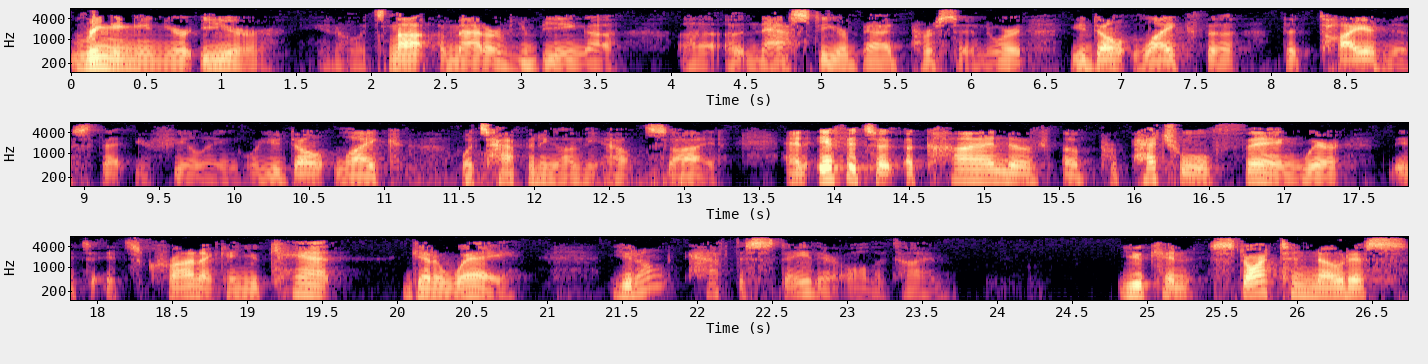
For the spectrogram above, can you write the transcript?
ringing in your ear. You know, it's not a matter of you being a, a, a nasty or bad person, or you don't like the, the tiredness that you're feeling, or you don't like what's happening on the outside. And if it's a, a kind of a perpetual thing where it's, it's chronic and you can't get away, you don't have to stay there all the time. You can start to notice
